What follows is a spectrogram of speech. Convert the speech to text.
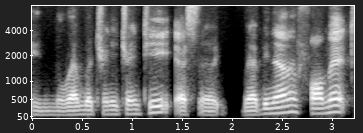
in November 2020 as a webinar format.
